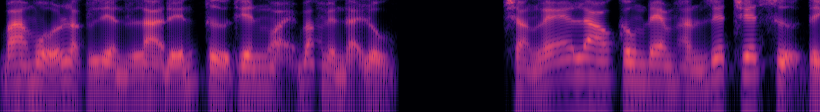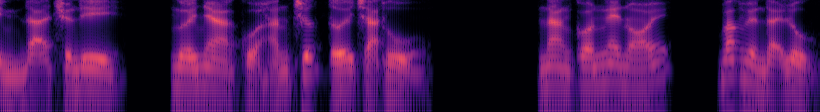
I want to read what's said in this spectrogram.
ba mỗ lặc liền là đến từ thiên ngoại bắc huyền đại lục. Chẳng lẽ lao công đem hắn giết chết sự tình đã truyền đi người nhà của hắn trước tới trả thù. Nàng còn nghe nói, bắc huyền đại lục,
